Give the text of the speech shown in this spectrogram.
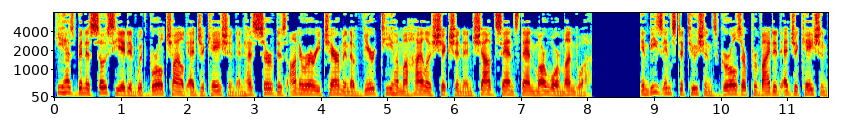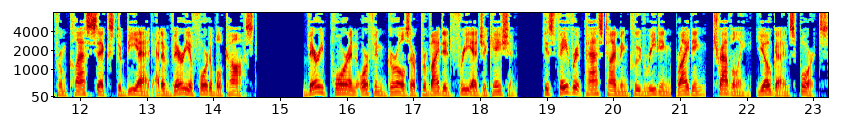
He has been associated with girl-child education and has served as honorary chairman of Veer Teja Mahila Shikshan and Shodh Sansthan Marwar Mundwa. In these institutions girls are provided education from class 6 to B.Ed at a very affordable cost. Very poor and orphaned girls are provided free education. His favorite pastime include reading, writing, traveling, yoga and sports.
